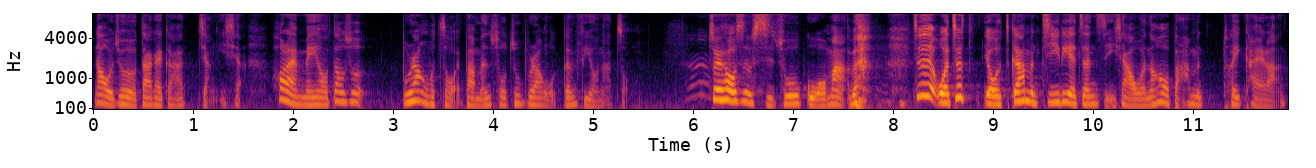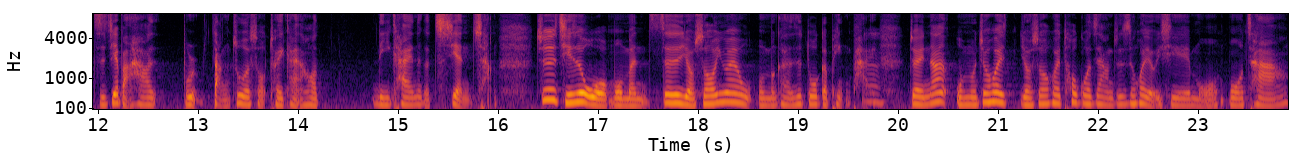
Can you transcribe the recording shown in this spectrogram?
那我就大概跟他讲一下。后来没有，到时候不让我走，把门锁住，不让我跟 Fiona 走。最后是使出国嘛，不，就是我就有跟他们激烈争执一下，我然后把他们推开了，直接把他不挡住的手推开，然后。离开那个现场，就是其实我我们就是有时候，因为我们可能是多个品牌，嗯、对，那我们就会有时候会透过这样，就是会有一些摩摩擦，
